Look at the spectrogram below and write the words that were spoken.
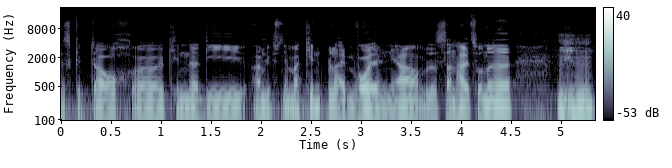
es gibt auch äh, Kinder, die am liebsten immer Kind bleiben wollen, ja. Das ist dann halt so eine, Mhm.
